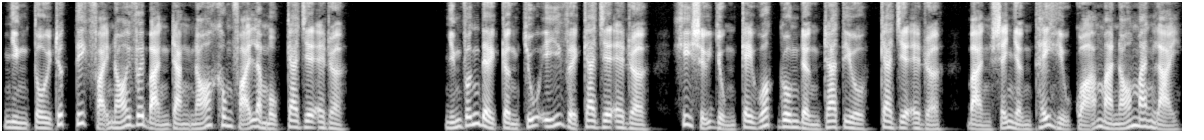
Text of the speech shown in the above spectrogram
nhưng tôi rất tiếc phải nói với bạn rằng nó không phải là một KGR. Những vấn đề cần chú ý về KGR khi sử dụng Keyword Golden Ratio KGR bạn sẽ nhận thấy hiệu quả mà nó mang lại.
